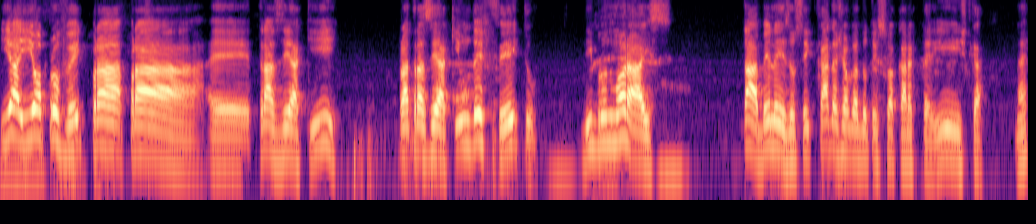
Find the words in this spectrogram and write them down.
e aí eu aproveito para trazer aqui para trazer aqui um defeito de Bruno Moraes. Tá, beleza, eu sei que cada jogador tem sua característica, né?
